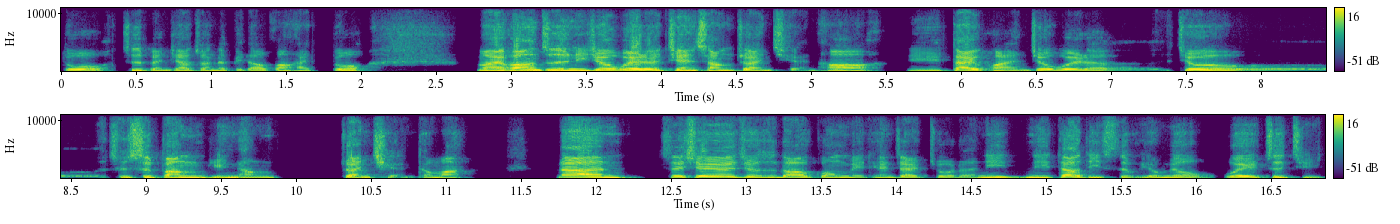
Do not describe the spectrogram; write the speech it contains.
多，资本家赚的比劳工还多。买房子你就为了建商赚钱哈，你贷款就为了就只是帮银行赚钱，懂吗？那这些就是劳工每天在做的，你你到底是有没有为自己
